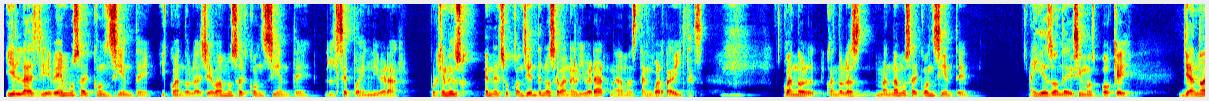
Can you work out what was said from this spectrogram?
y las llevemos al consciente, y cuando las llevamos al consciente, se pueden liberar. Porque en el, en el subconsciente no se van a liberar, nada más están guardaditas. Cuando, cuando las mandamos al consciente, ahí es donde decimos, ok, ya, no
